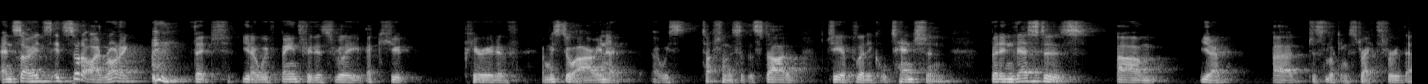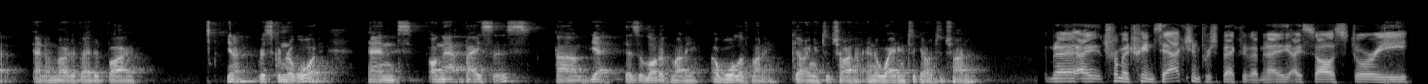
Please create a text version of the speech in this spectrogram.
And so it's it's sort of ironic that you know we've been through this really acute period of, and we still are in it. Uh, we touched on this at the start of geopolitical tension, but investors, um, you know, are just looking straight through that and are motivated by, you know, risk and reward. And on that basis, um, yeah, there's a lot of money, a wall of money going into China and awaiting to go into China. I mean, I, I, from a transaction perspective, I mean, I, I, saw a story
